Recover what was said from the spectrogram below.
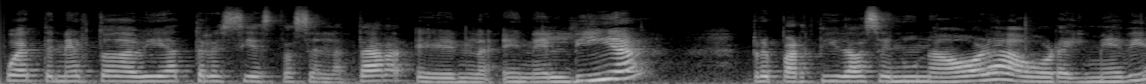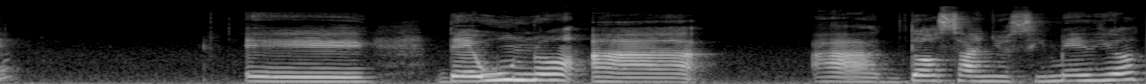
puede tener todavía tres siestas en, la en, el día, repartidas en una hora, hora y media. Eh, de uno a, a dos años y medio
